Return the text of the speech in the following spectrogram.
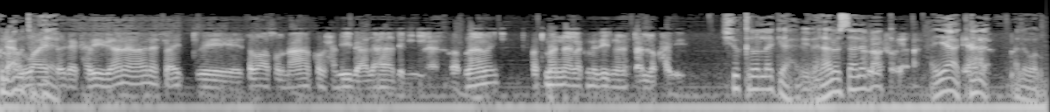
كل عام وأنت الله يسعدك حبيبي. أنا أنا سعدت بالتواصل معاكم حبيبي على هذا البرنامج. واتمنى لك مزيد من التالق حبيبي. شكرا لك يا حبيبي. أهلا وسهلا بك. حياك. يا هلا. هلا. هلا والله.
